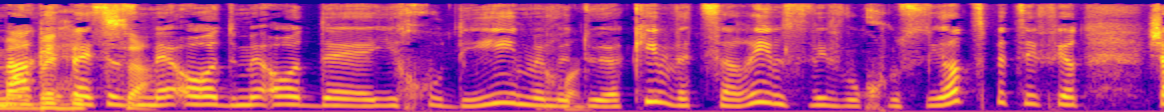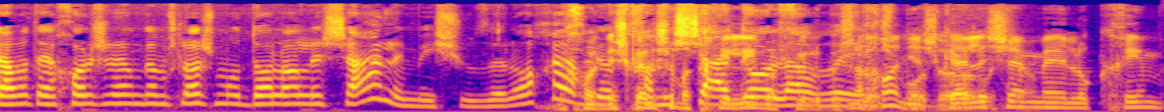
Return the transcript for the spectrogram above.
marketplaces היצע. מאוד מאוד אה, ייחודיים נכון. ומדויקים וצרים סביב אוכלוסיות ספציפיות, שם אתה יכול לשלם גם 300 דולר לשעה למישהו, זה לא חייב נכון, להיות יש כאלה חמישה שמתחילים דולר. אפילו אה, נכון, 300 יש כאלה. שהם אה, לוקחים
